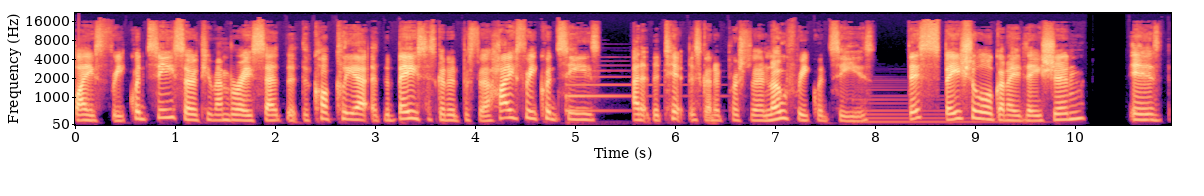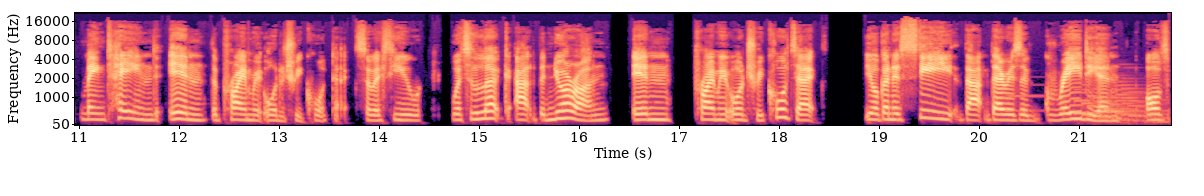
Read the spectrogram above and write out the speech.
by frequency. So if you remember, I said that the cochlea at the base is going to prefer high frequencies and at the tip is going to prefer low frequencies. This spatial organization is maintained in the primary auditory cortex. So if you were to look at the neuron in primary auditory cortex, you're going to see that there is a gradient of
